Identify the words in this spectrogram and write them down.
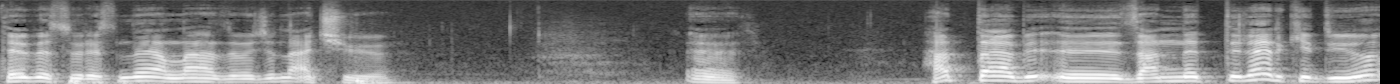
Tevbe suresinde Allah Azze ve Celle açıyor. Evet. Hatta e, zannettiler ki diyor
